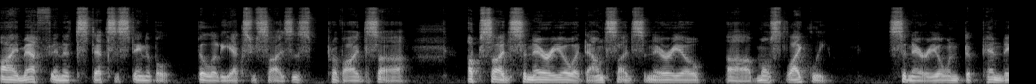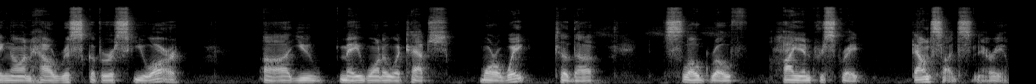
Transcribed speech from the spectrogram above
IMF, in its debt sustainability exercises, provides a upside scenario, a downside scenario, uh, most likely scenario, and depending on how risk averse you are, uh, you may want to attach more weight to the slow growth, high interest rate downside scenario.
